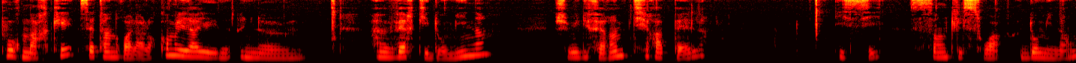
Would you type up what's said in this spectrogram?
pour marquer cet endroit-là. Alors comme il y a une, un verre qui domine, je vais lui faire un petit rappel ici sans qu'il soit dominant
